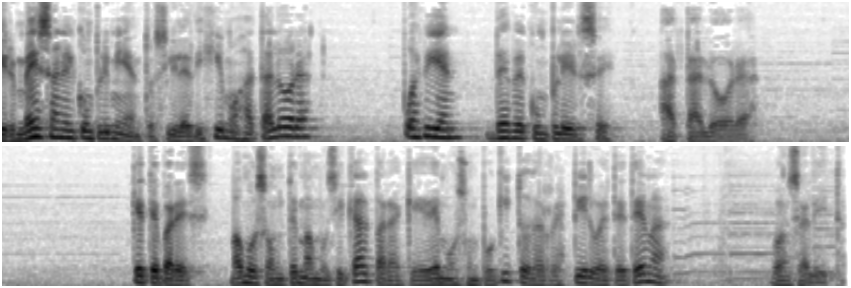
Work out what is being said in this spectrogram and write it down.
firmeza en el cumplimiento. Si le dijimos a tal hora, pues bien, debe cumplirse a tal hora. ¿Qué te parece? Vamos a un tema musical para que demos un poquito de respiro a este tema. Gonzalito.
